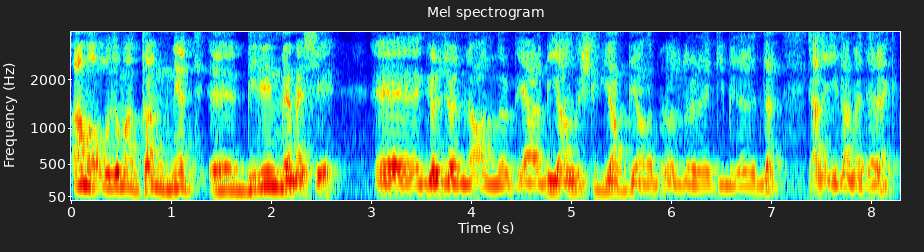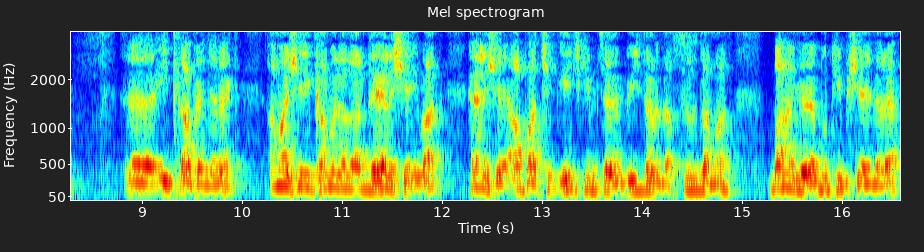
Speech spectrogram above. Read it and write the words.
ama o zaman tam net e, bilinmemesi e, göz önüne alınırdı. Yani bir yanlışlık yapmayalım öldürerek gibilerinden. Yani idam ederek, e, itlaf ederek. Ama şimdi kameralarda her şey var. Her şey apaçık. Hiç kimsenin vicdanı da sızlamaz. Bana göre bu tip şeylere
